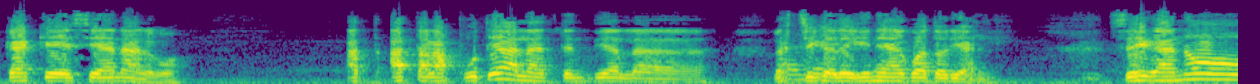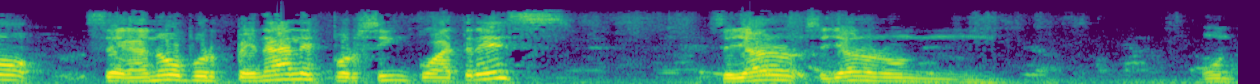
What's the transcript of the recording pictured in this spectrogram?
cada vez que decían algo. Hasta, hasta las puteadas las entendían la- las chicas de Guinea Ecuatorial se ganó se ganó por penales por 5 a 3 se llevaron se llevaron un un,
